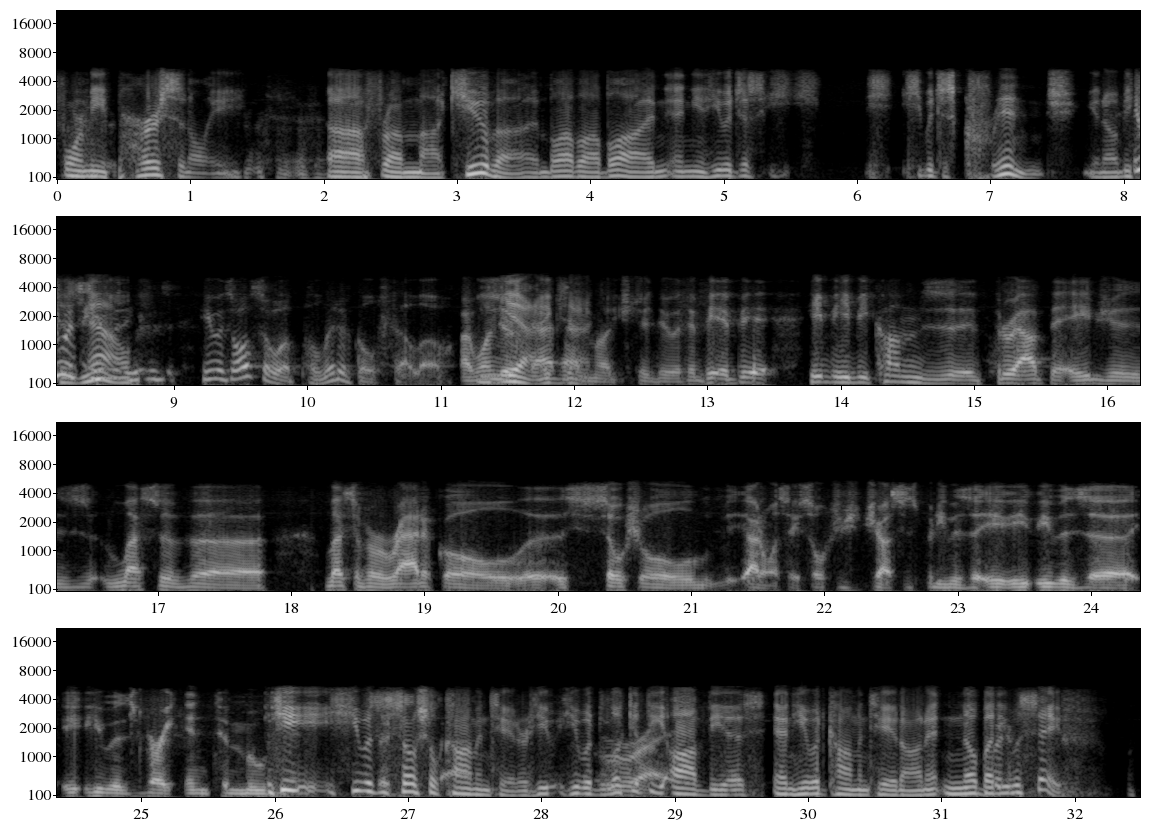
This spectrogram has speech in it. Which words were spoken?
for me personally uh, from uh, Cuba and blah blah blah, and and he would just he, he- he would just cringe, you know, He because was, now he was, he was he was also a political fellow. I wonder Yeah, if that exactly. had much to do with it. Be- be- he he becomes uh, throughout the ages less of a less of a radical uh, social. I don't want to say social justice, but he was a, he, he was uh, he, he was very into movement. he he was a social commentator. He he would look at the obvious and he would commentate on it, and nobody But- was safe.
